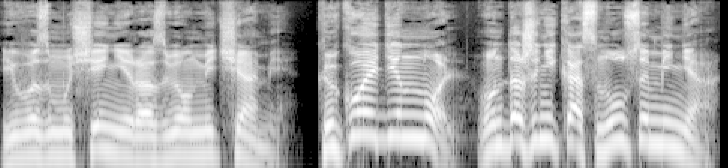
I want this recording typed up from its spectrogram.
и в возмущении развел мечами. «Какой один ноль? Он даже не коснулся меня!»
